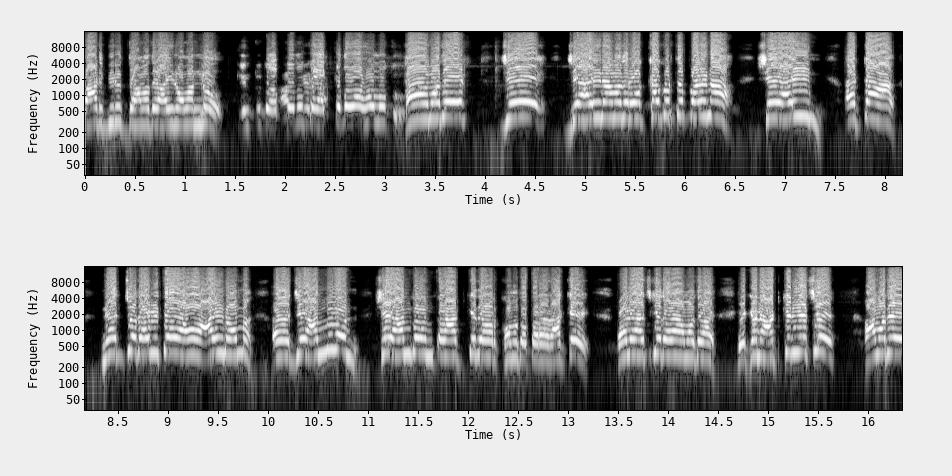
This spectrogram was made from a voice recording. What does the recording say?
তার বিরুদ্ধে আমাদের আইন অমান্য। কিন্তু আটকে দেওয়া হলো তো। হ্যাঁ আমাদের যে যে আইন আমাদের রক্ষা করতে পারে না সেই আইন একটা ন্যায্য দাবিতে আইন যে আন্দোলন সেই আন্দোলন তারা আটকে দেওয়ার ক্ষমতা তারা রাখে। ফলে আজকে তারা আমাদের এখানে আটকে দিয়েছে। আমাদের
